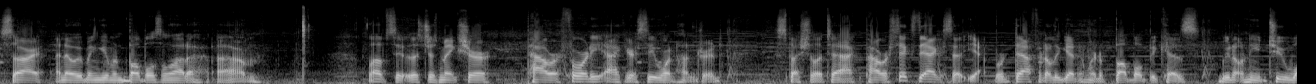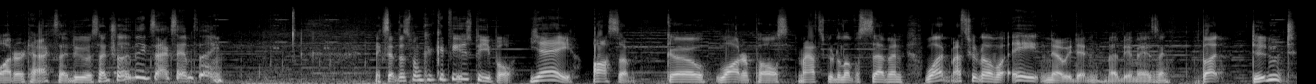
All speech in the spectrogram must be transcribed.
Sorry, I know we've been giving Bubbles a lot of um, love. So let's just make sure. Power 40, accuracy 100, special attack, power 60, accuracy. Yeah, we're definitely getting rid of Bubble because we don't need two water attacks that do essentially the exact same thing. Except this one could confuse people. Yay, awesome. Go, Water Pulse. Matt grew to level 7. What? Matt grew to level 8? No, he didn't. That'd be amazing. But didn't.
